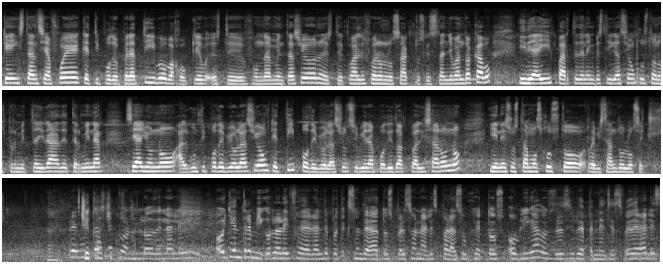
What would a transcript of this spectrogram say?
qué instancia fue, qué tipo de operativo, bajo qué este, fundamentación, este, cuáles fueron los actos que se están llevando a cabo y de ahí parte de la investigación justo nos permitirá determinar si hay o no algún tipo de violación, qué tipo de violación se hubiera podido actualizar o no y en eso estamos justo revisando los hechos. Chicas, chicos. con lo de la ley, hoy entra en vigor la Ley Federal de Protección de Datos Personales para sujetos obligados, es decir, dependencias federales.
